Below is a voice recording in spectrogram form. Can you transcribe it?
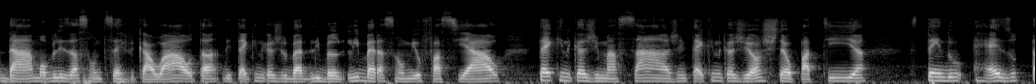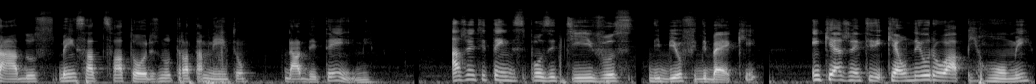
da mobilização de cervical alta, de técnicas de liberação miofacial, técnicas de massagem, técnicas de osteopatia, tendo resultados bem satisfatórios no tratamento da DTM. A gente tem dispositivos de biofeedback, em que a gente que é o NeuroApp Home,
